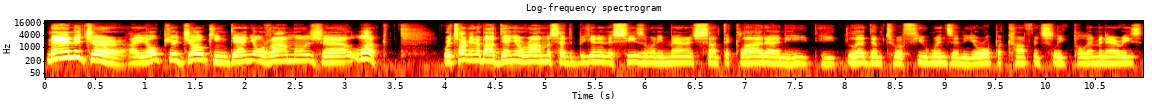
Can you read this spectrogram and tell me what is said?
Manager, I hope you're joking. Daniel Ramos. Uh, look, we're talking about Daniel Ramos at the beginning of the season when he managed Santa Clara and he, he led them to a few wins in the Europa Conference League preliminaries.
